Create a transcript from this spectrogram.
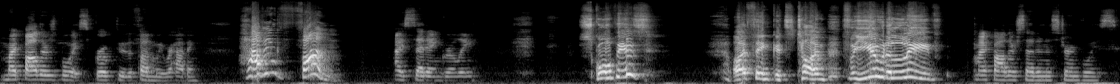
My father's voice broke through the fun we were having. Having fun! I said angrily. Scorpius? I think it's time for you to leave. My father said in a stern voice.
